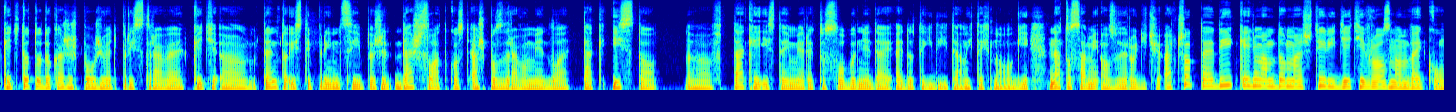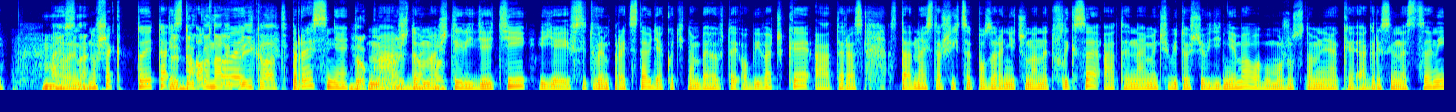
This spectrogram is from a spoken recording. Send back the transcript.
keď toto dokážeš používať pri strave, keď uh, tento istý princíp, že dáš sladkosť až po zdravom jedle, tak isto v takej istej miere to slobodne daj aj do tých digitálnych technológií. Na to sa mi ozve rodiče. A čo tedy, keď mám doma 4 deti v rôznom veku? No, a hovorím, no však to je tá To je istá dokonalý odpoveď. príklad. Presne. Dokonalý Máš doma príklad. 4 deti, jej si to viem predstaviť, ako ti tam behajú v tej obývačke a teraz tá najstarší chce pozerať niečo na Netflixe a ten najmenší by to ešte vidieť nemal, lebo možno sú tam nejaké agresívne scény.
